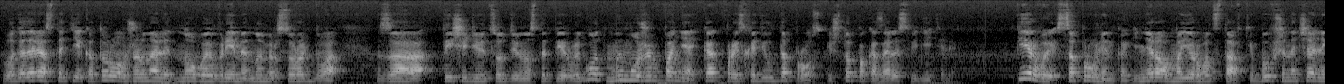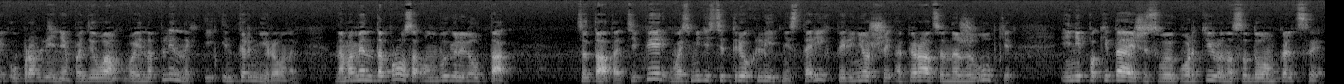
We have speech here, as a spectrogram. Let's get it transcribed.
благодаря статье которого в журнале «Новое время» номер 42 за 1991 год мы можем понять, как происходил допрос и что показали свидетели. Первый, Сапруненко, генерал-майор в отставке, бывший начальник управления по делам военнопленных и интернированных, на момент допроса он выглядел так. Цитата. «Теперь 83-летний старик, перенесший операцию на желудке и не покидающий свою квартиру на Садовом кольце.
